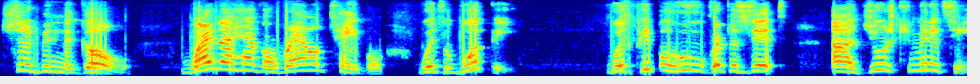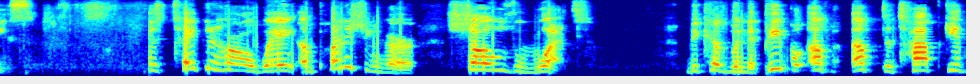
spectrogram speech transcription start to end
should have been the goal. Why not have a round table with Whoopi, with people who represent uh, Jewish communities? Just taking her away and punishing her shows what? Because when the people up up the top get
